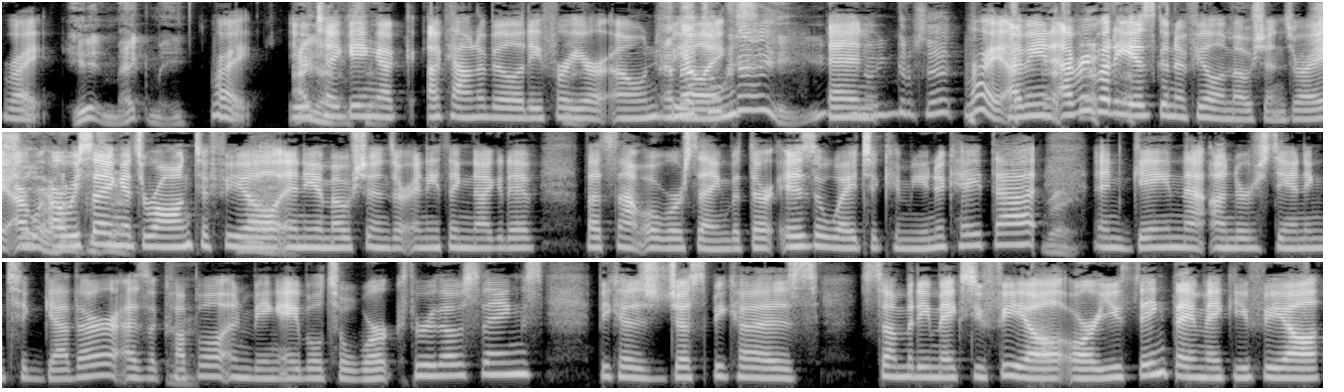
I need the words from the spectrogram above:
right He didn't make me, Right. You're taking ac accountability for Right. your own feelings. and that's okay. You, And- you know, you can get upset. Right. I mean, everybody is going to feel emotions, right? Sure, are, are we saying 100%. it's wrong to feel No. any emotions or anything negative? That's not what we're saying. But there is a way to communicate that Right. and gain that understanding together as a couple and being able to work through those things. Because just because somebody makes you feel or you think they make you feel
